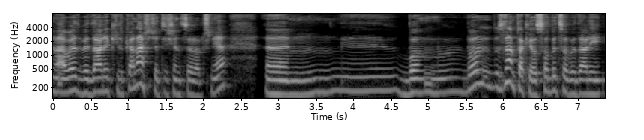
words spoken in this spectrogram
nawet wydali kilkanaście tysięcy rocznie, bo, bo znam takie osoby, co wydali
